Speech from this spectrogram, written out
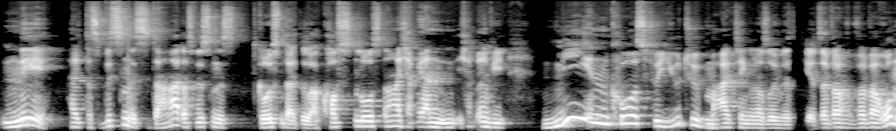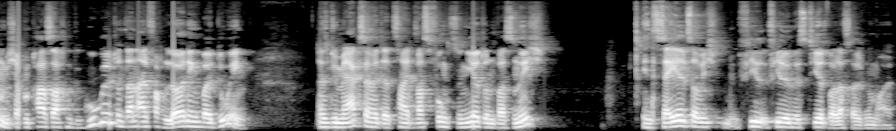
nee, halt das Wissen ist da. Das Wissen ist größtenteils sogar kostenlos da. Ich habe ja, ich habe irgendwie nie in einen Kurs für YouTube-Marketing oder so investiert. Einfach, warum? Ich habe ein paar Sachen gegoogelt und dann einfach Learning by Doing. Also du merkst ja mit der Zeit, was funktioniert und was nicht. In Sales habe ich viel, viel investiert, weil das halt nun mal,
